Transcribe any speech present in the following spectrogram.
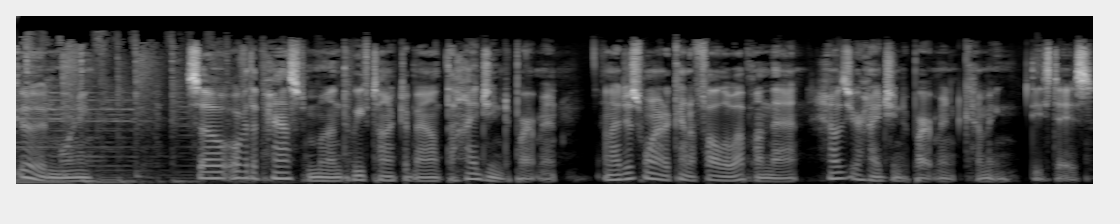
Good morning. So, over the past month, we've talked about the hygiene department. And I just wanted to kind of follow up on that. How's your hygiene department coming these days?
